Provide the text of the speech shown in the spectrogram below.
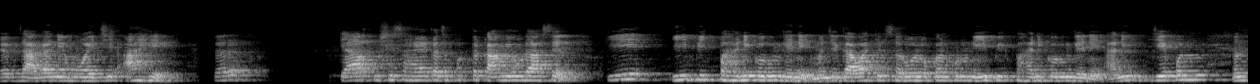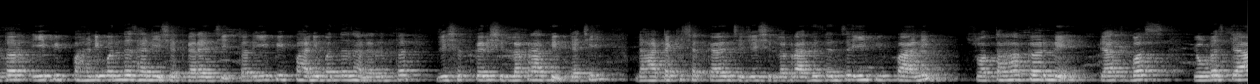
एक जागा नेमवायची आहे. तर त्या कृषी सहाय्यकाचं फक्त काम एवढं असेल की ई पीक पाहणी करून घेणे म्हणजे गावातील सर्व लोकांकडून ई पीक पाहणी करून घेणे. आणि जे पण नंतर ई पीक पाहणी बंद झाली शेतकऱ्यांची तर ई पीक पाहणी बंद झाल्यानंतर जे शेतकरी शिल्लक राहतील त्याची दहा टक्के शेतकऱ्यांचे जे शिल्लक राहतील त्यांचं ई पीक पाहणी स्वतः करणे. त्याच बस एवढंच त्या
